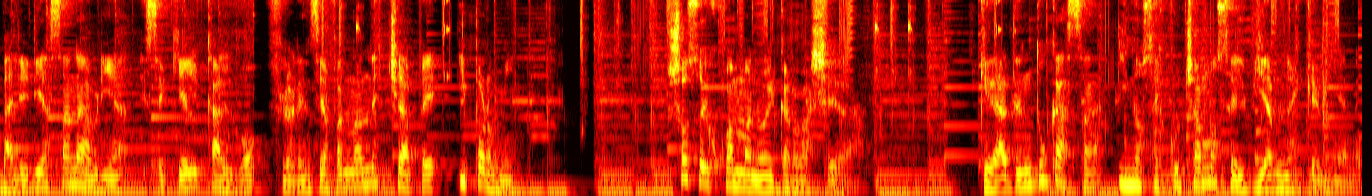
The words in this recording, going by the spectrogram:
Valeria Sanabria, Ezequiel Calvo, Florencia Fernández Chape y por mí. Yo soy Juan Manuel Carballeda. Quédate en tu casa y nos escuchamos el viernes que viene.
